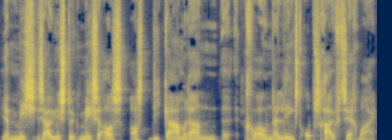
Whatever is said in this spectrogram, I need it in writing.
ja, mis, zou je een stuk missen als, als die camera uh, gewoon naar links opschuift, zeg maar.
